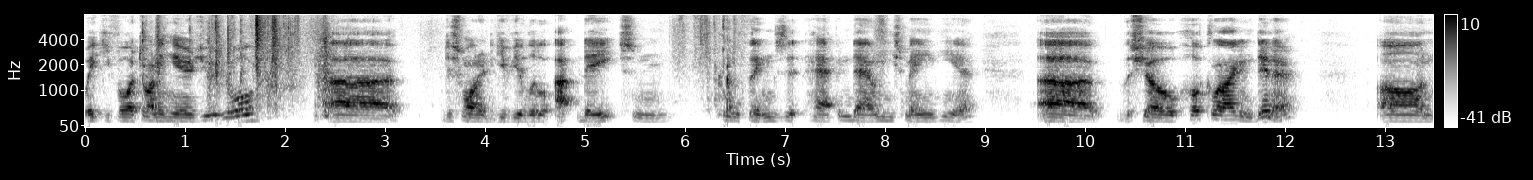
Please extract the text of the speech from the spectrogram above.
Wakey 420 here as usual. Uh, just wanted to give you a little updates and cool things that happened down East Maine here. Uh, the show Hook, Line, and Dinner on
